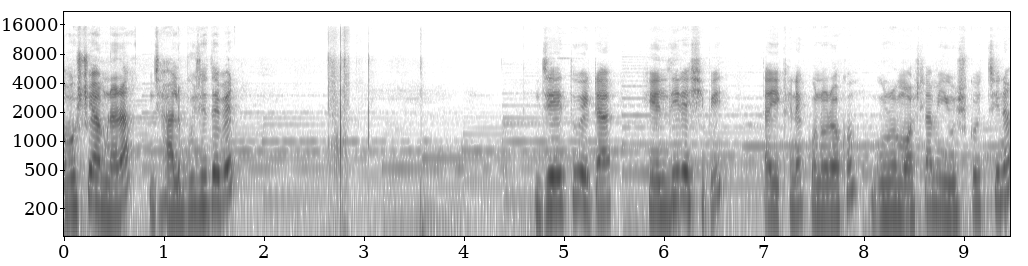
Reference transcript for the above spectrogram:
অবশ্যই আপনারা ঝাল বুঝে দেবেন। যেহেতু এটা হেলদি রেসিপি তাই এখানে কোনো রকম গুঁড়ো মশলা আমি ইউজ করছি না।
